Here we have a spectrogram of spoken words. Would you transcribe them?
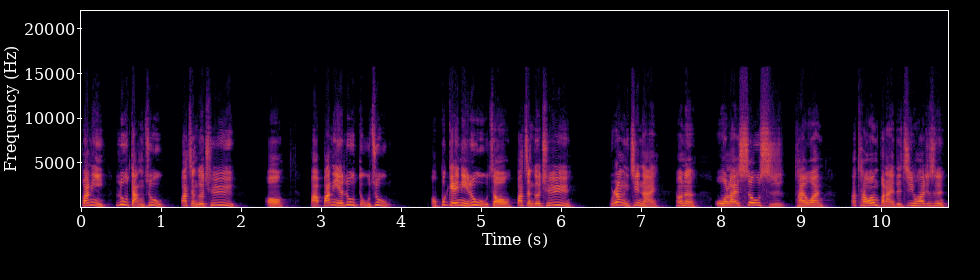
把你路挡住，把整个区域哦。把把你的路堵住，哦，不给你路走，把整个区域不让你进来，然后呢，我来收拾台湾。那台湾本来的计划就是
